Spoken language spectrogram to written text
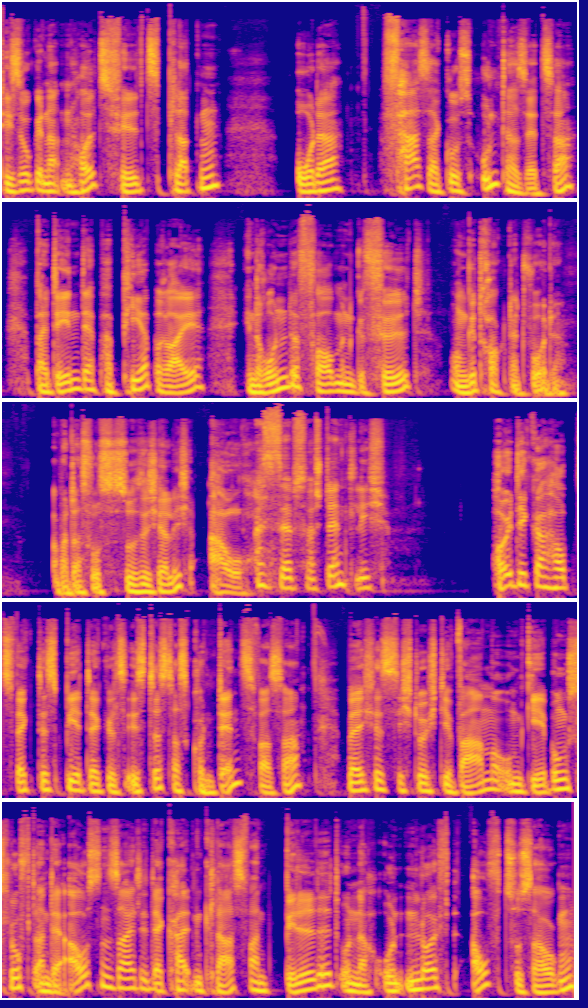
die sogenannten Holzfilzplatten oder Fasergussuntersetzer, bei denen der Papierbrei in runde Formen gefüllt und getrocknet wurde. Aber das wusstest du sicherlich auch. Also selbstverständlich. Heutiger Hauptzweck des Bierdeckels ist es, das Kondenswasser, welches sich durch die warme Umgebungsluft an der Außenseite der kalten Glaswand bildet und nach unten läuft, aufzusaugen,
